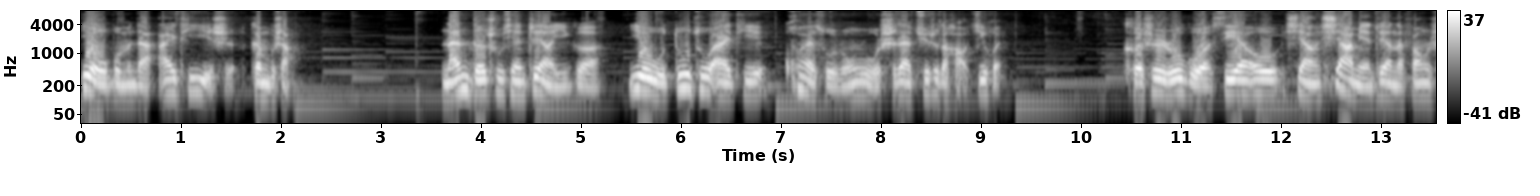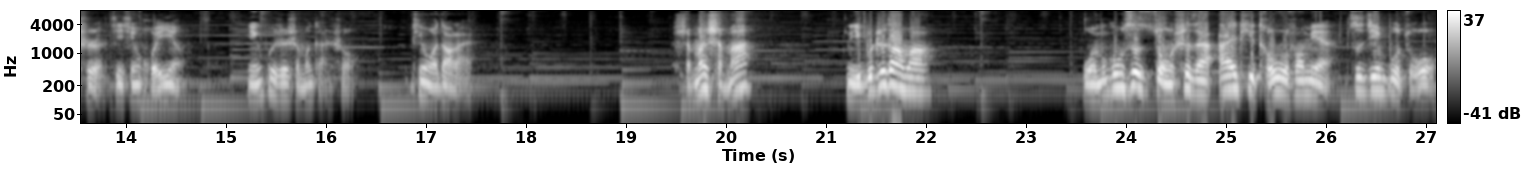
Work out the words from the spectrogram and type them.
业务部门的 IT 意识跟不上。难得出现这样一个业务督促 IT 快速融入时代趋势的好机会。可是，如果 CIO 像下面这样的方式进行回应，您会是什么感受？听我道来。什么什么？你不知道吗？我们公司总是在 IT 投入方面资金不足，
